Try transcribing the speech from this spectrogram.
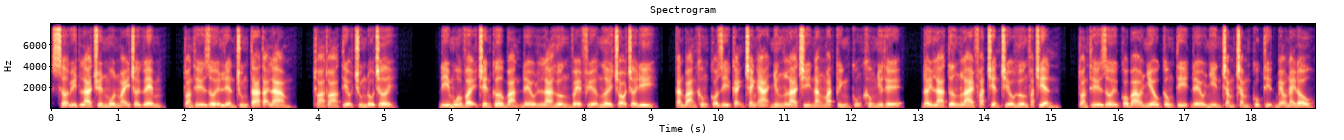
Sơ bít là chuyên môn máy chơi game, toàn thế giới liền chúng ta tại làm, thỏa thỏa tiểu chúng đồ chơi. Đi mua vậy trên cơ bản đều là hướng về phía ngươi trò chơi đi, căn bản không có gì cạnh tranh á nhưng là trí năng mắt kính cũng không như thế, đây là tương lai phát triển chiều hướng phát triển, toàn thế giới có bao nhiêu công ty đều nhìn chằm chằm cục thịt béo này đâu.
